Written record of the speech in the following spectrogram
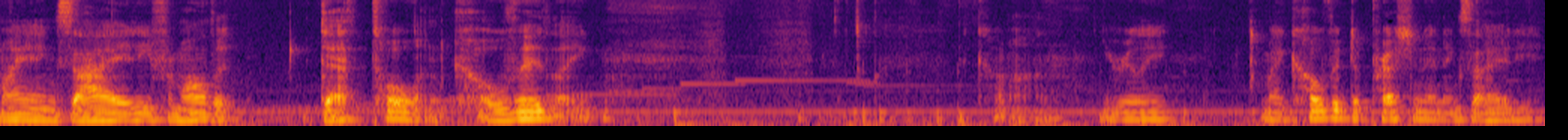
my anxiety from all the death toll and COVID. Like, come on. You really. My COVID depression and anxiety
